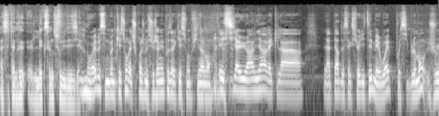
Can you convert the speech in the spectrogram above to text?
à l'extinction du désir? Ouais, mais c'est une bonne question. Je crois que je me suis jamais posé la question finalement. Et s'il y a eu un lien avec la, la perte de sexualité, mais ouais, possiblement. Je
